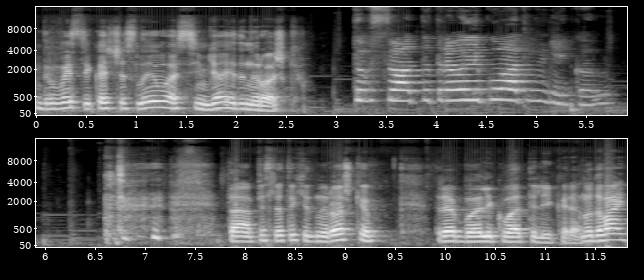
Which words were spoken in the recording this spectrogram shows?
Дивись, яка щаслива сім'я єдинорожків. То все, то треба лікувати лікарю. Та після тих єдинорожків треба лікувати лікаря. Ну давай,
